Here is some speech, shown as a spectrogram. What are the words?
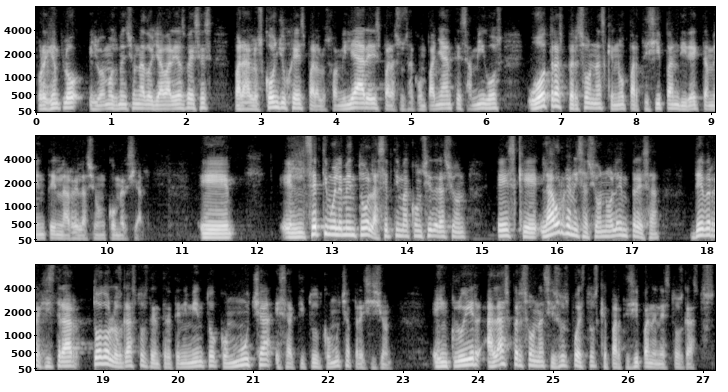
por ejemplo, y lo hemos mencionado ya varias veces, para los cónyuges, para los familiares, para sus acompañantes, amigos u otras personas que no participan directamente en la relación comercial. Eh, el séptimo elemento, la séptima consideración, es que la organización o la empresa debe registrar todos los gastos de entretenimiento con mucha exactitud, con mucha precisión e incluir a las personas y sus puestos que participan en estos gastos.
